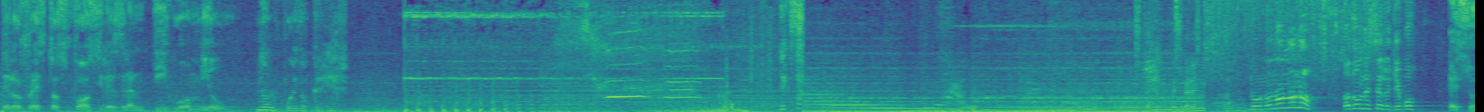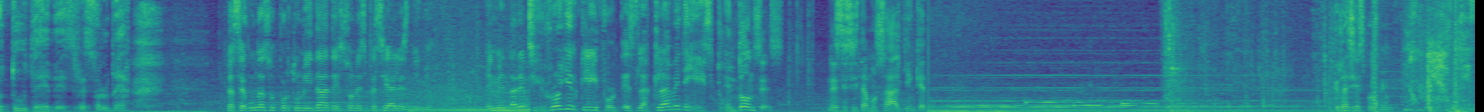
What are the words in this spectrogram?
De los restos fósiles del antiguo Mew. No lo puedo creer. No, no, no, no, no. ¿A dónde se lo llevó? Eso tú debes resolver. Las segundas oportunidades son especiales, niño. Enmendaremos. Si Roger Clifford es la clave de esto. Entonces, necesitamos a alguien que... Gracias por venir. No me hables.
